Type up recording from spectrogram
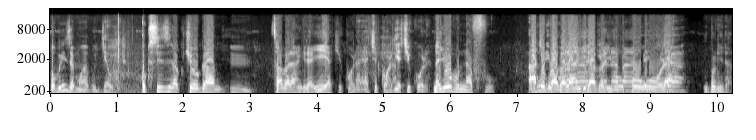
obuyinza mwabugjawo okusinziira ku kyogambye saabalangira ye yakikola yakikola. Yakikola. Naye obunafu ate bwabalangira bali n'Abambejja. mpulira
